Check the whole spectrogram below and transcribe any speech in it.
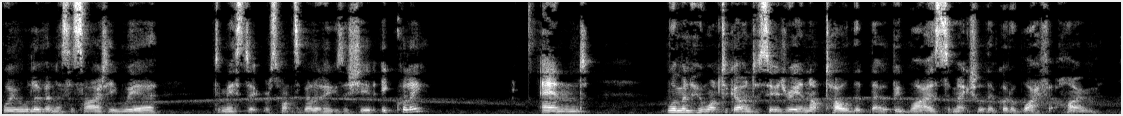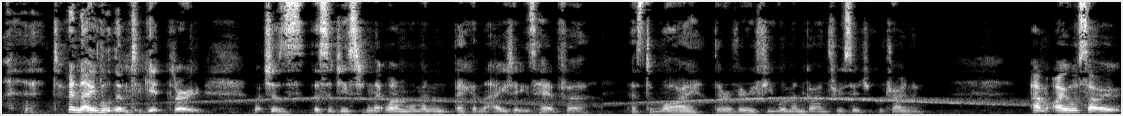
we will live in a society where domestic responsibilities are shared equally and women who want to go into surgery are not told that they would be wise to make sure they've got a wife at home to enable them to get through, which is the suggestion that one woman back in the 80s had for as to why there are very few women going through surgical training. Um, I also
